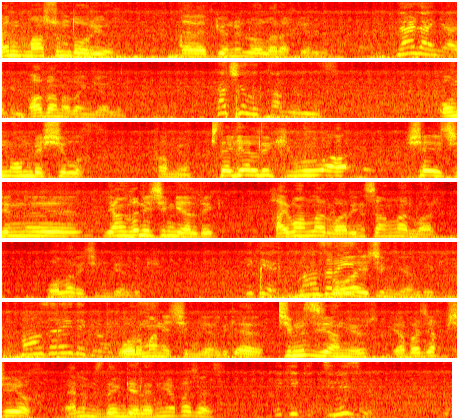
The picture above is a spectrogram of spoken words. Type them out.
Ben Masum Doğruyor. Evet gönüllü olarak geldim. Nereden geldiniz? Adana'dan geldim. Kaç yıllık kamyonunuz? 10-15 yıllık kamyon. İşte geldik bu şey için, e, yangın için geldik. Hayvanlar var, insanlar var. Onlar için geldik. Peki Doğa manzarayı için geldik. manzarayı da gördünüz. Orman için geldik. Evet. İçimiz yanıyor. Yapacak bir şey yok. Elimizden geleni yapacağız. Peki gittiniz mi?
